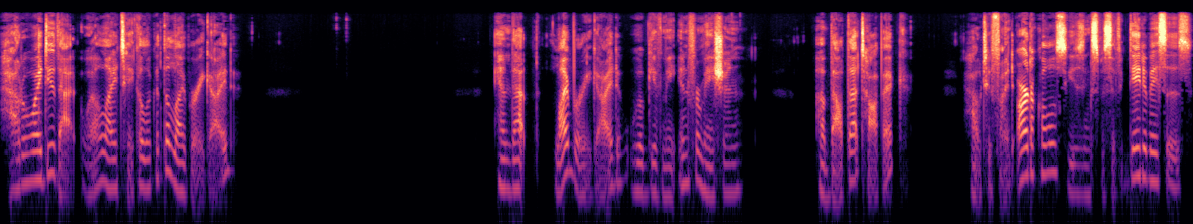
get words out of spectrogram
How do I do that? Well, I take a look at the library guide. And that library guide will give me information about that topic, how to find articles using specific databases,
